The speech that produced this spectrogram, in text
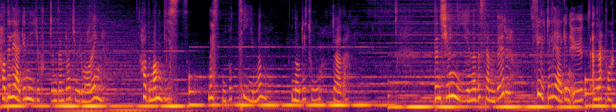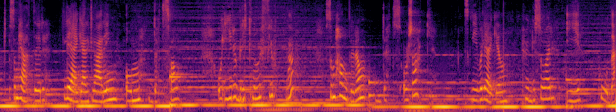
Hadde legen gjort en temperaturmåling, hadde man visst nesten på timen når de to døde. Den 29. desember fylte legen ut en rapport som heter 'Legeerklæring om dødsfall'. Og i rubrikk nummer 14, som handler om dødsårsak, skriver legen 'huggsår i hodet'.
